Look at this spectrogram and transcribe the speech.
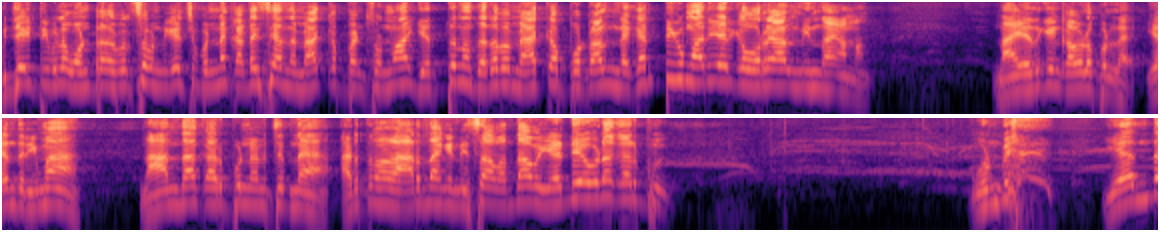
விஜய் டிவியில் ஒன்றரை வருஷம் நிகழ்ச்சி பண்ண கடைசி அந்த மேக்கப் பண்ண சொன்னால் எத்தனை தடவை மேக்கப் போட்டாலும் நெகட்டிவ் மாதிரியே இருக்க ஒரே ஆள் நீ தான் நான் எதுக்கும் கவலைப்படல. ஏன் தெரியுமா? நான் தான் கருப்புன்னு நினச்சிருந்தேன். அடுத்த நாள் அறந்தாங்க நிஷா வந்தால் அவன் எடையை விட கருப்பு. உண்மை எந்த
